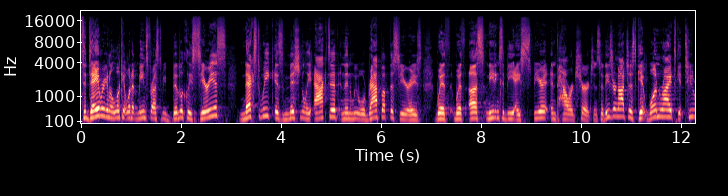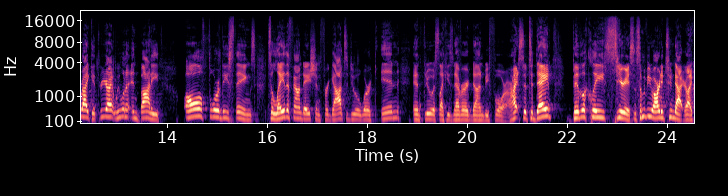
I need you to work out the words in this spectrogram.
Today we're going to look at what it means for us to be biblically serious Next week is missionally active, and then we will wrap up the series with, with us needing to be a spirit empowered church. And so these are not just get one right, get two right, get three right. We want to embody all four of these things to lay the foundation for God to do a work in and through us like He's never done before. All right, so today, biblically serious. And some of you already tuned out. You're like,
